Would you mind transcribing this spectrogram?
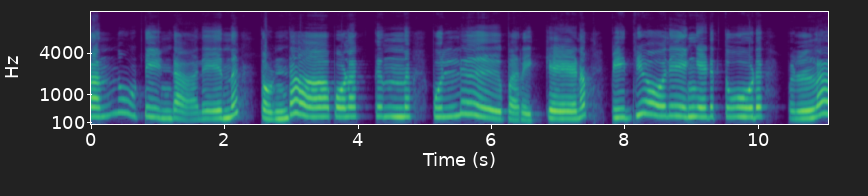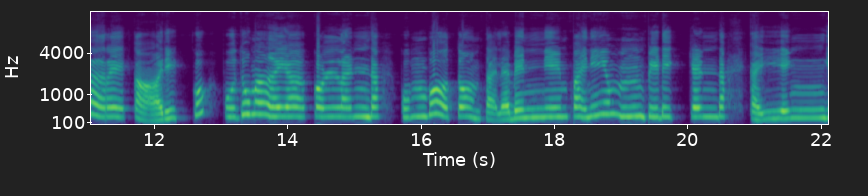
കന്നൂട്ടിണ്ടാലേന്ന് തൊണ്ട പൊളക്കുന്ന് പുല്ല് പറിക്കേണം പിരിയോലെങ്ങെടുത്തൂട് പിള്ളേറെ കാരിക്കോ പുതുമായ കൊള്ളണ്ട കുമ്പോത്തോം തലബെന്നേം പനിയും പിടിക്കണ്ട കയ്യെങ്കിലഞ്ചാറ്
